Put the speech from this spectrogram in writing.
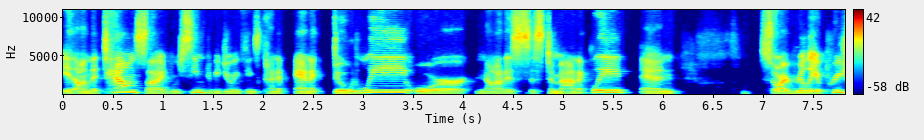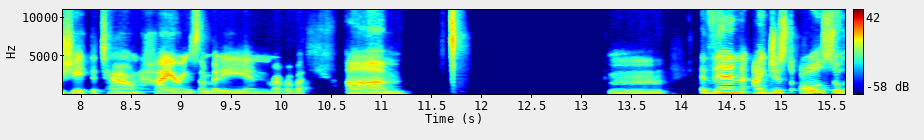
in, on the town side, we seem to be doing things kind of anecdotally or not as systematically. And so I really appreciate the town hiring somebody and blah, blah, blah. Um, mm. Then I just also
